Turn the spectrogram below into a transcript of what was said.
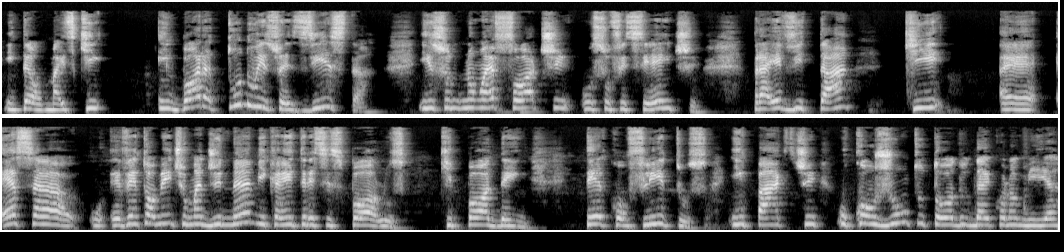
Então, mas que embora tudo isso exista, isso não é forte o suficiente para evitar que é, essa eventualmente uma dinâmica entre esses polos que podem ter conflitos impacte o conjunto todo da economia,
